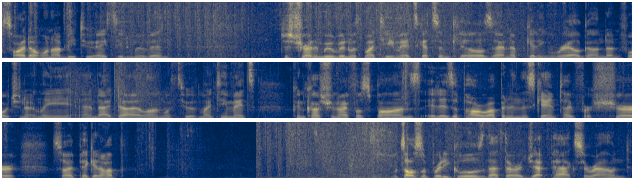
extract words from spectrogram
so I don't want to be too hasty to move in. Just trying to move in with my teammates, get some kills. I end up getting railgunned, unfortunately, and I die along with two of my teammates. Concussion rifle spawns. It is a power weapon in this game type for sure, so I pick it up. What's also pretty cool is that there are jetpacks around.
